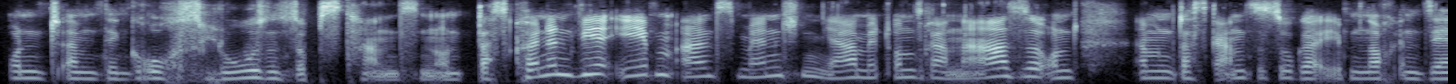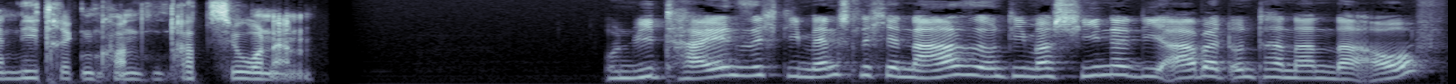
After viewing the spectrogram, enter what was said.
und ähm, den geruchslosen Substanzen. Und das können wir eben als Menschen ja mit unserer Nase und ähm, das Ganze sogar eben noch in sehr niedrigen Konzentrationen. Und wie teilen sich die menschliche Nase und die Maschine die Arbeit untereinander auf?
